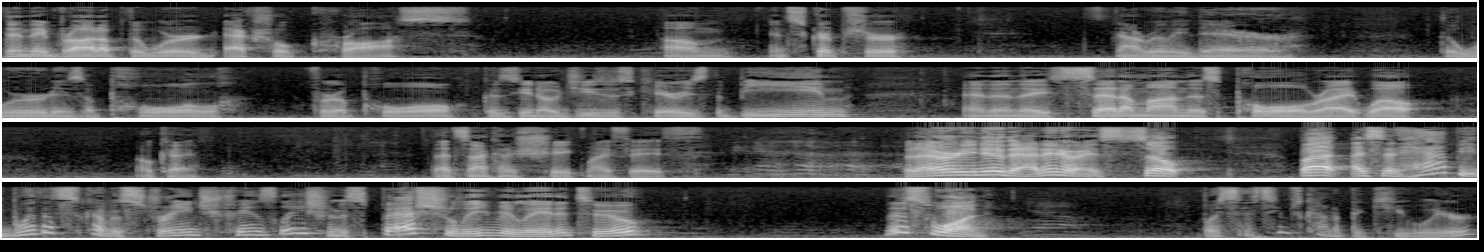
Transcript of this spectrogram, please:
then they brought up the word actual cross um, in Scripture. It's not really there. The word is a pole for a pole because, you know, Jesus carries the beam and then they set him on this pole, right? Well, okay. That's not going to shake my faith. But I already knew that. Anyways, so, but I said, happy. Boy, that's kind of a strange translation, especially related to this one. Yeah. Boy, that seems kind of peculiar.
